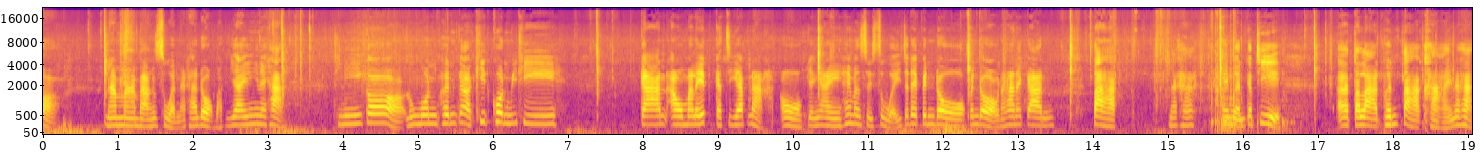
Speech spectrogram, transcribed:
ก็นำมาบางส่วนนะคะ ดอกบักใหญ่นี่เลยค่ะ ทีนี้ก็ลุงมนเพิ่นก็คิดค้นวิธี การเอาเมล็ดกระเจี๊ยบน่ะ ออกยังไงให้มันสวยๆจะได้เป็นดอกเป็นดอกนะคะ ในการตากนะคะ ให้เหมือนกับที่ ตลาดเพิ่นตากขายนะคะ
